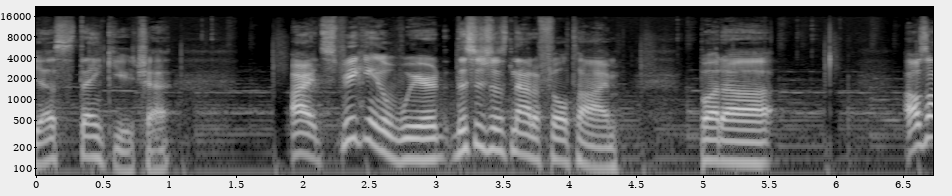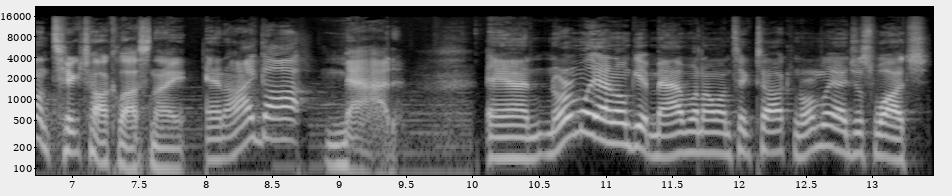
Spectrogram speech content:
yes, thank you, chat. All right. Speaking of weird, this is just now to fill time, but uh, I was on TikTok last night and I got mad. And normally I don't get mad when I'm on TikTok. Normally I just watch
